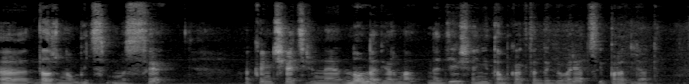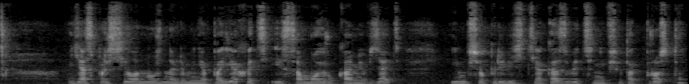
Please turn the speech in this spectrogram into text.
э, должно быть МС окончательное, но, наверное, надеюсь, они там как-то договорятся и продлят. Я спросила, нужно ли мне поехать и самой руками взять, им все привезти. Оказывается, не все так просто.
